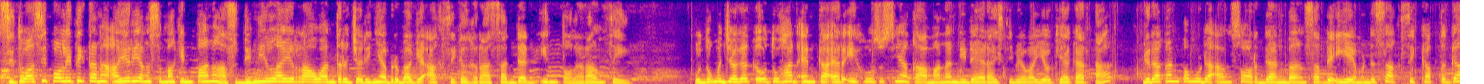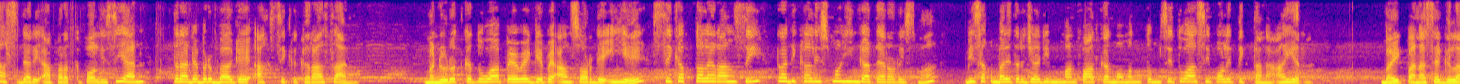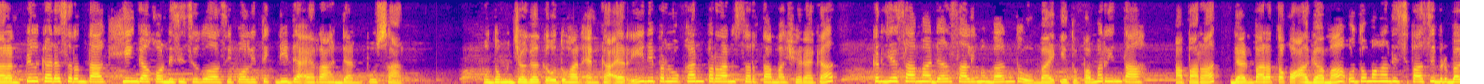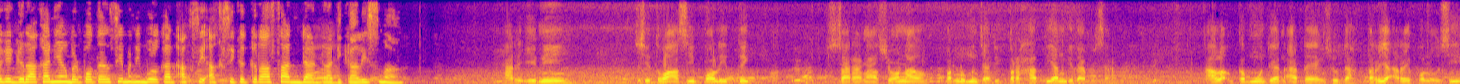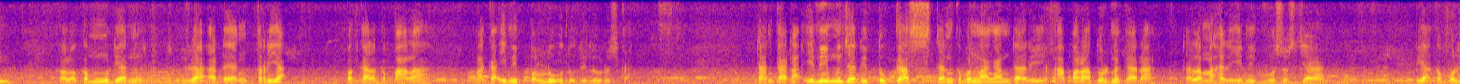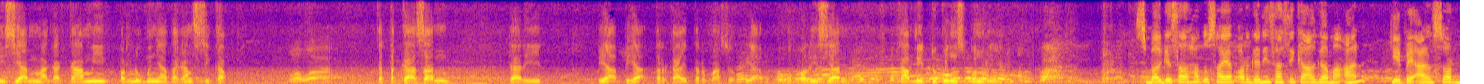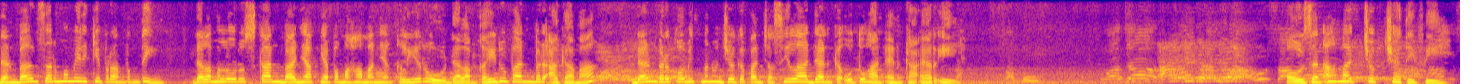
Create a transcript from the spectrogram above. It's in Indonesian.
Situasi politik tanah air yang semakin panas dinilai rawan terjadinya berbagai aksi kekerasan dan intoleransi. Untuk menjaga keutuhan NKRI khususnya keamanan di daerah istimewa Yogyakarta, Gerakan Pemuda Ansor dan Banser DIY mendesak sikap tegas dari aparat kepolisian terhadap berbagai aksi kekerasan. Menurut Ketua PWGP Ansor DIY, sikap toleransi, radikalisme hingga terorisme bisa kembali terjadi memanfaatkan momentum situasi politik tanah air baik panasnya gelaran pilkada serentak hingga kondisi situasi politik di daerah dan pusat. Untuk menjaga keutuhan NKRI diperlukan peran serta masyarakat, kerjasama dan saling membantu baik itu pemerintah, aparat, dan para tokoh agama untuk mengantisipasi berbagai gerakan yang berpotensi menimbulkan aksi-aksi kekerasan dan radikalisme. Hari ini situasi politik secara nasional perlu menjadi perhatian kita bersama kalau kemudian ada yang sudah teriak revolusi, kalau kemudian sudah ada yang teriak pegal kepala, maka ini perlu untuk diluruskan. Dan karena ini menjadi tugas dan kewenangan dari aparatur negara, dalam hal ini khususnya pihak kepolisian, maka kami perlu menyatakan sikap bahwa ketegasan dari pihak-pihak terkait termasuk pihak kepolisian kami dukung sepenuhnya. Sebagai salah satu sayap organisasi keagamaan, GP Ansor dan Banser memiliki peran penting dalam meluruskan banyaknya pemahaman yang keliru dalam kehidupan beragama dan berkomitmen menjaga Pancasila dan keutuhan NKRI. Fauzan Ahmad, Jogja TV.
